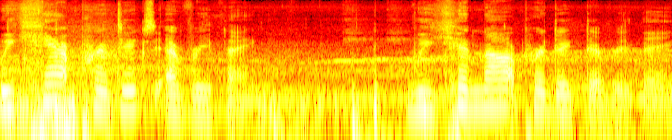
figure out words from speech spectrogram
We can't predict everything. We cannot predict everything.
